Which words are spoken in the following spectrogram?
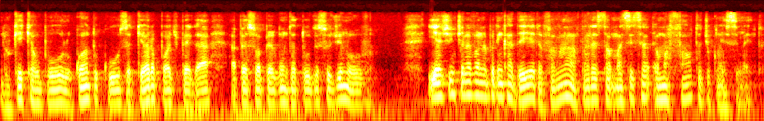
Do que, que é o bolo, quanto custa, que hora pode pegar, a pessoa pergunta tudo isso de novo. E a gente leva na brincadeira, fala, ah, parece tal, mas isso é uma falta de conhecimento.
